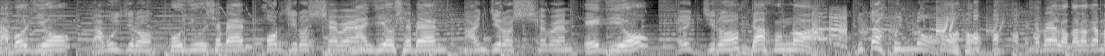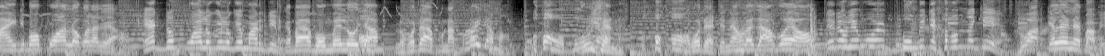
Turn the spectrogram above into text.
Double zero' double zero' four zero' seven. Four zero' seven. Nine zero' seven. Nine zero' seven. Eight zero' eight zero' দুটা শূন্য দুটা শূন্য। একেবাৰে লগে লগে মাৰি দিব পোৱাৰ লগে লগে আৰু। একদম পোৱাৰ লগে লগে মাৰি দিম। একেবাৰে বম্বে লৈ যাম। লগতে আপোনাক লৈ যাম আৰু। বুজিছে নাই হ'ব দে তেনেহ'লে যাওঁগৈ আৰু। তেনেহ'লে মই বম্বে দেখা পাম নেকি থোৱা কেলে নেপাবি?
